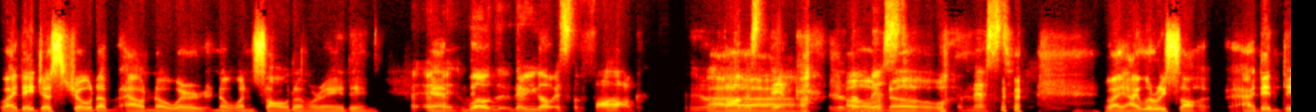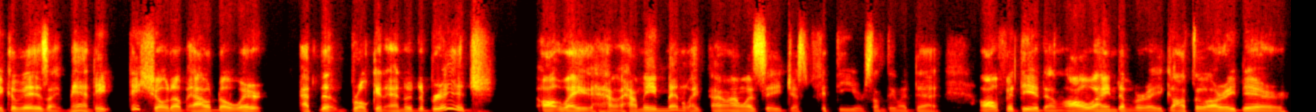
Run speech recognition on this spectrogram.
Like they just showed up out of nowhere. No one saw them or anything. And well, there you go. It's the fog. You know, the fog is thick. Ah, the, the oh mist, no, the mist. like I literally saw. I didn't think of it as like, man, they they showed up out of nowhere at the broken end of the bridge. all like how, how many men like I, I want to say just 50 or something like that. All 50 of them all lined up already. Gato already there.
